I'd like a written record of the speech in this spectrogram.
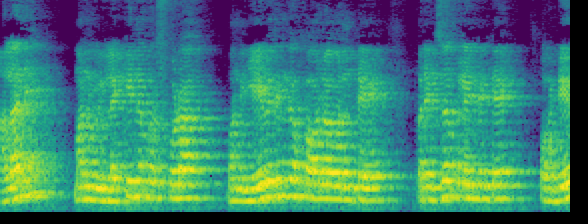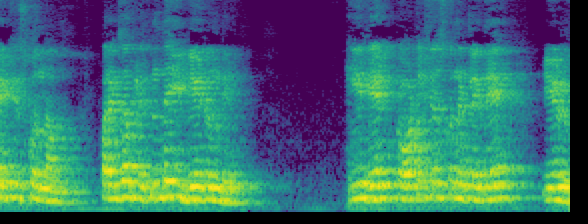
అలానే మనం ఈ లక్కీ నెంబర్స్ కూడా మనం ఏ విధంగా ఫాలో అవ్వాలంటే ఫర్ ఎగ్జాంపుల్ ఏంటంటే ఒక డేట్ తీసుకుందాం. ఫర్ ఎగ్జాంపుల్ ఇంత ఈ డేట్ ఉంది. ఈ డేట్ టోటల్ చేసుకున్నట్లయితే ఏడు.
